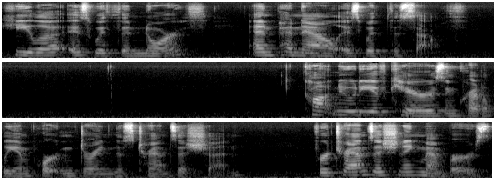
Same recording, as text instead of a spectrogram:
Gila is with the north, and Pinal is with the south. Continuity of care is incredibly important during this transition. For transitioning members,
